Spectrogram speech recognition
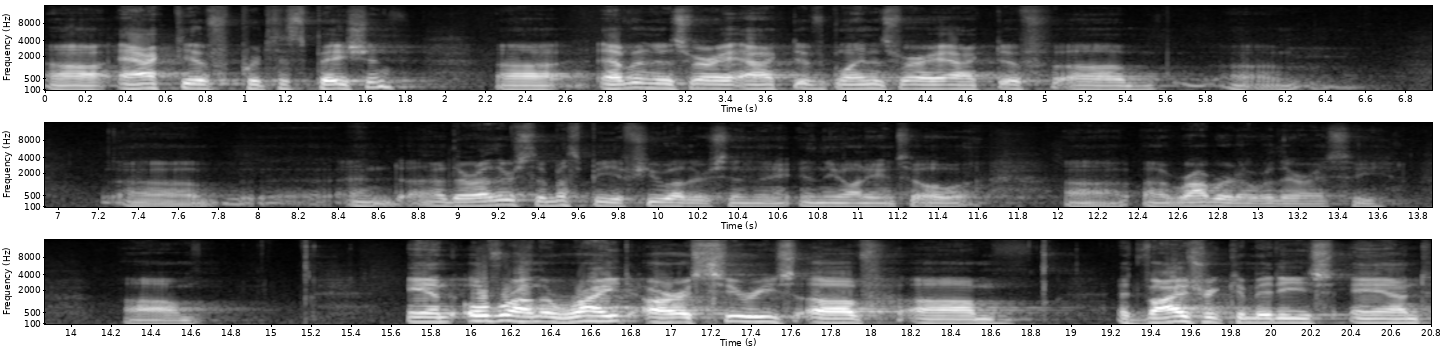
uh, active participation. Uh, Evan is very active, Glenn is very active, um, um, uh, and are there others? There must be a few others in the, in the audience. Oh, uh, uh, Robert over there, I see. Um, and over on the right are a series of um, advisory committees and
